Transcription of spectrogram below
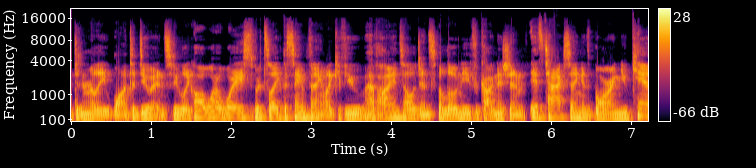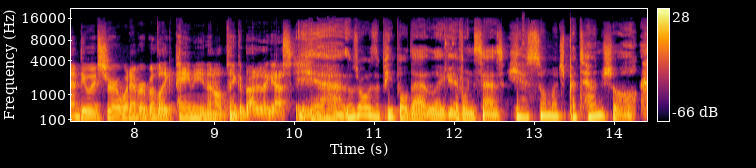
didn't really want to do it. And so people are like, oh, what a waste. But it's like the same thing. Like if you have high intelligence, but low need for cognition, it's taxing, it's boring. You can do it, sure, whatever, but like pay me and then I'll think about it, I guess. Yeah, those are always the people that like everyone says he has so much potential.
